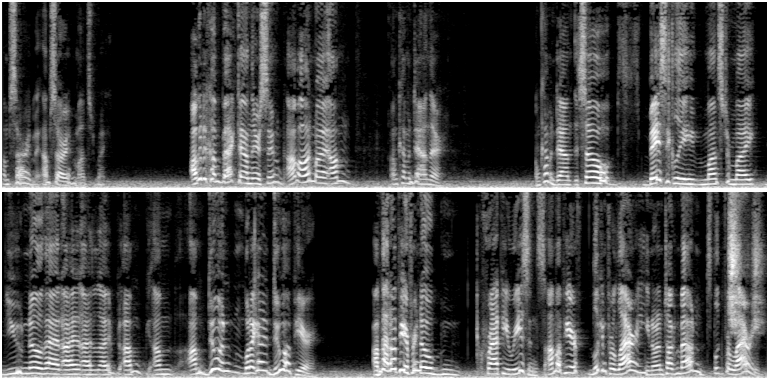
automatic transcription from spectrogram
I'm sorry, man. I'm sorry, Monster Mike. I'm gonna come back down there soon. I'm on my. I'm. I'm coming down there. I'm coming down. So basically, Monster Mike, you know that I, I, I I'm, I'm, I'm doing what I gotta do up here. I'm not up here for no crappy reasons. I'm up here looking for Larry. You know what I'm talking about? Just looking for Larry.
